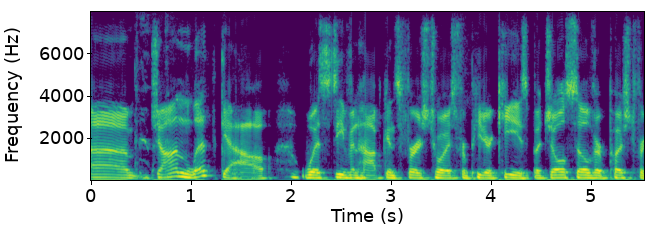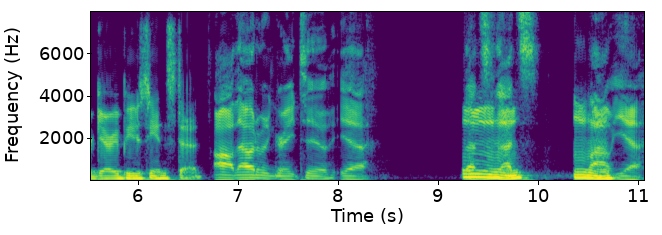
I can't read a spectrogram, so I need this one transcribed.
um, John Lithgow was Stephen Hopkins' first choice for Peter Keyes, but Joel Silver pushed for Gary Busey instead. Oh, that would have been great too. Yeah. That's Mhm. that's Mhm. wow. Yeah,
